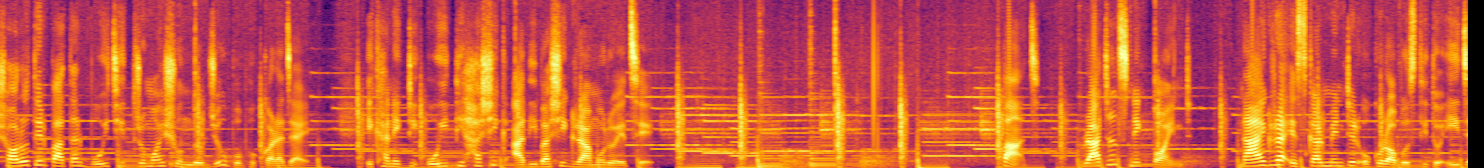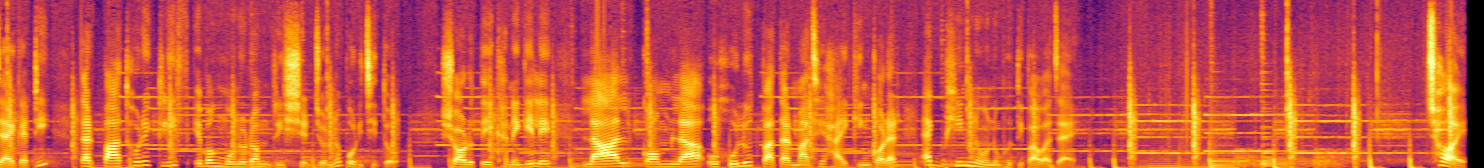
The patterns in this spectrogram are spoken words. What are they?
শরতের পাতার বৈচিত্র্যময় সৌন্দর্য উপভোগ করা যায়। এখানে একটি ঐতিহাসিক আদিবাসী গ্রামও রয়েছে। পাঁচ রাটল স্নেক পয়েন্ট নায়গ্রা এসকারমেন্টের ওপর অবস্থিত এই জায়গাটি তার পাথরে ক্লিফ এবং মনোরম দৃশ্যের জন্য পরিচিত। শরতে এখানে গেলে লাল, কমলা ও হলুদ পাতার মাঝে হাইকিং করার এক ভিন্ন অনুভূতি পাওয়া যায়। ছয়,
